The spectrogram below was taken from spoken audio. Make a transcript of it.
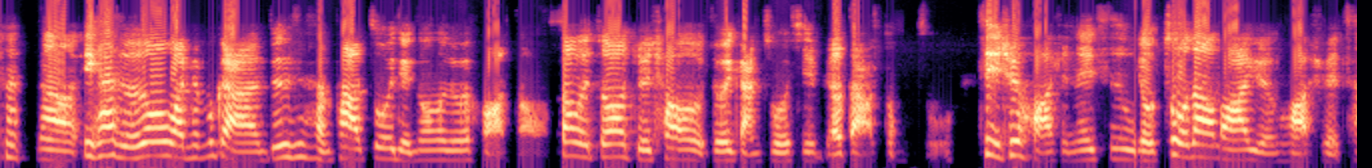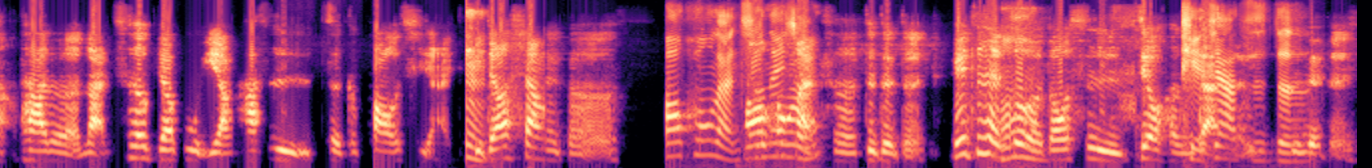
那一开始的时候完全不敢，就是很怕做一点动作就会滑倒。稍微做到诀窍，就会敢做一些比较大的动作。自己去滑雪那次有坐到花园滑雪场，它的缆车比较不一样，它是整个包起来，比较像那个高空缆车。包空缆车，对对对，因为之前坐的都是只有横铁架子的，对对对。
